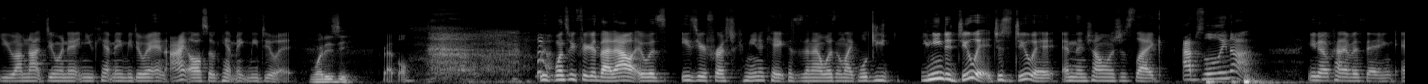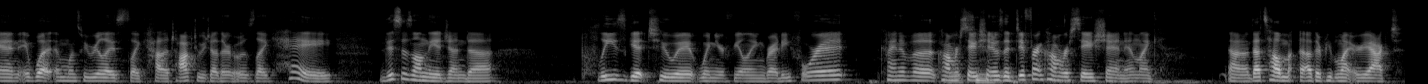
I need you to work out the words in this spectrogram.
you, I'm not doing it, and you can't make me do it, and I also can't make me do it. What is he? Rebel. Once we figured that out, it was easier for us to communicate because then I wasn't like, well, you you need to do it, just do it. And then Sean was just like, absolutely not, you know, kind of a thing. And it was, and once we realized like how to talk to each other, it was like, hey, this is on the agenda. Please get to it when you're feeling ready for it. Kind of a conversation. It was a different conversation, and like, I don't know. That's how other people might react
